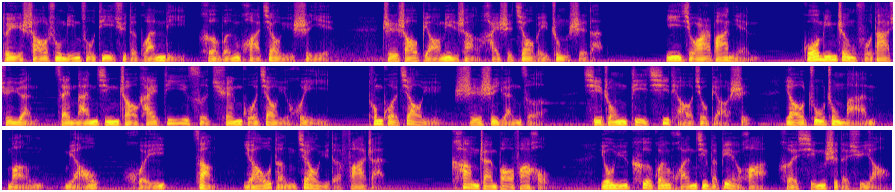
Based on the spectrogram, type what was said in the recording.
对少数民族地区的管理和文化教育事业，至少表面上还是较为重视的。一九二八年，国民政府大学院在南京召开第一次全国教育会议，通过教育实施原则，其中第七条就表示。要注重满、蒙、苗、回、藏、瑶等教育的发展。抗战爆发后，由于客观环境的变化和形势的需要，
